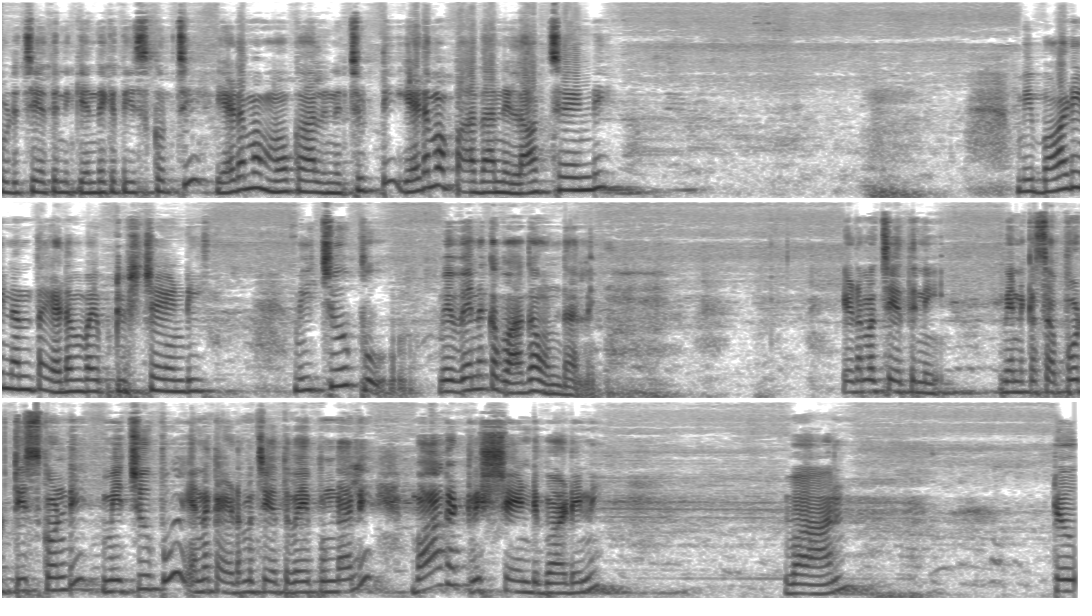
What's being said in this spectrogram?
కుడి చేతిని కిందకి తీసుకొచ్చి ఎడమ మోకాలని చుట్టి ఎడమ పాదాన్ని లాక్ చేయండి. మీ బాడీని అంతా ఎడమ వైపు ట్విస్ట్ చేయండి. మీ చూపు మీ వెనక బాగా ఉండాలి. ఎడమ చేతిని వెనక సపోర్ట్ తీసుకోండి. మీ చూపు వెనక ఎడమ చేతి వైపు ఉండాలి. బాగా ట్విస్ట్ చేయండి బాడీని. One two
